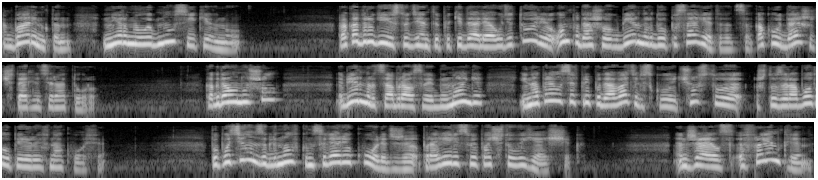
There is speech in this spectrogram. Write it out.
Барингтон нервно улыбнулся и кивнул. Пока другие студенты покидали аудиторию, он подошел к Бернарду посоветоваться, какую дальше читать литературу. Когда он ушел, Бернард собрал свои бумаги и направился в преподавательскую, чувствуя, что заработал перерыв на кофе. По пути он заглянул в канцелярию колледжа проверить свой почтовый ящик. Джайлз Фрэнклин,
